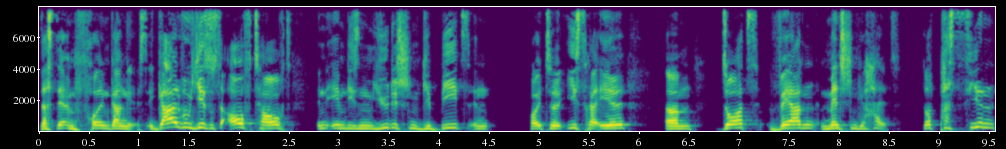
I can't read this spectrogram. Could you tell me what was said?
dass der im vollen Gange ist. Egal wo Jesus auftaucht, in eben diesem jüdischen Gebiet, in heute Israel, ähm, dort werden Menschen geheilt. Dort passieren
